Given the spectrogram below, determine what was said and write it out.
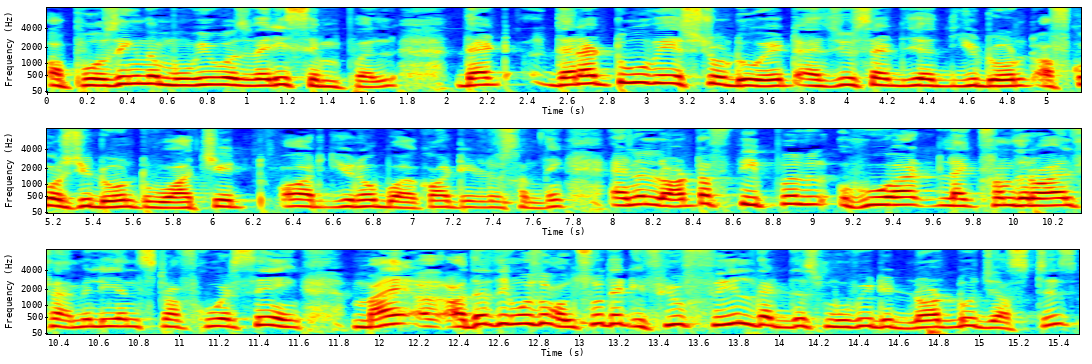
opposing the movie was very simple that there are two ways to do it. As you said you don't of course you don't watch it or you know boycott it or something. And a lot of people who are like from the royal family and stuff who are saying my uh, other thing was also that if you feel that this movie did not do justice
